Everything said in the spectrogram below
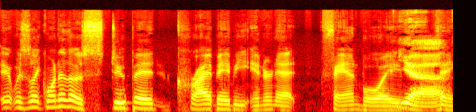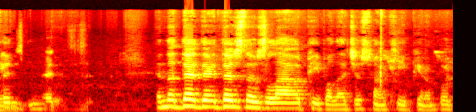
it was like one of those stupid crybaby internet fanboy Yeah, things. they- and the, there, there, there's those loud people that just want to keep, you know, bu-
